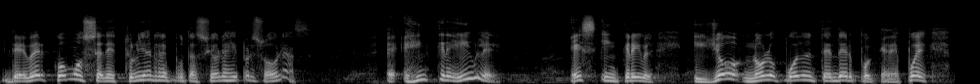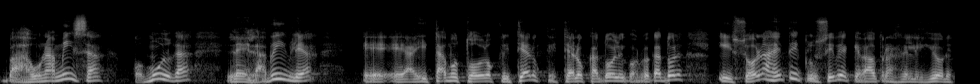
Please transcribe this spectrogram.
de ver cómo se destruyen reputaciones y personas. E, es increíble, es increíble. Y yo no lo puedo entender porque después vas a una misa, comulga, lees la Biblia, eh, eh, ahí estamos todos los cristianos, cristianos católicos, no católicos, y son la gente inclusive que va a otras religiones.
